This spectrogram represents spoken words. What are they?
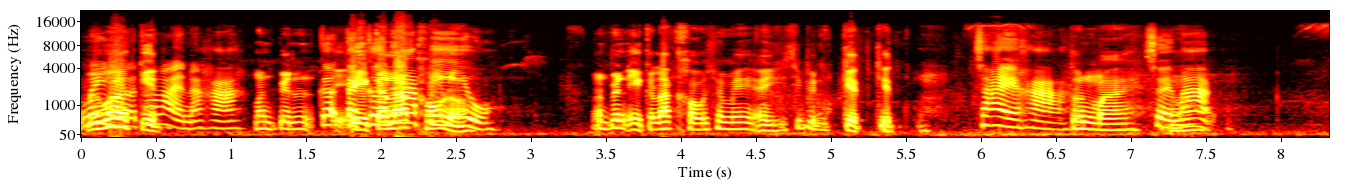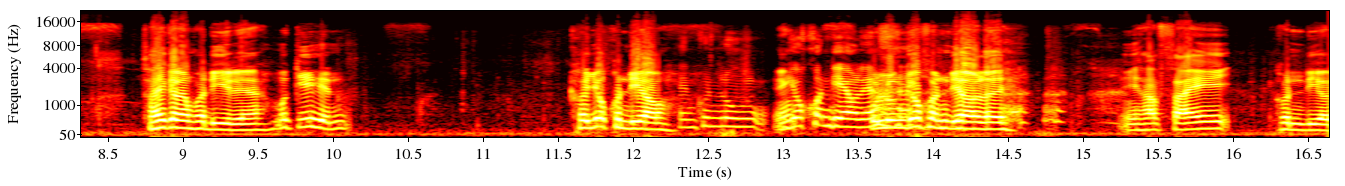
หรืไม่อเยว่าอะเก็บเท่าไหร่นะคะ มันเป็นก็แต่เอเกิกนลักห้าษณ์เขาปีเหรออยู่มันเป็นเอกลักษณ์เขาใช่ไหมไอ้ที่เป็นเกล็ดเกล็ดใช่ค่ะ ต้นไม้สวยมาก ใช้กำลังพอดีเลยนะเมื่อกี้เห็นเขายกคนเดียว เป็นคุณลุงเอ็งยกคนเดียวเลย คุณลุงยกคนเดียวเลย นี่ครับไซส์คนเดียว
